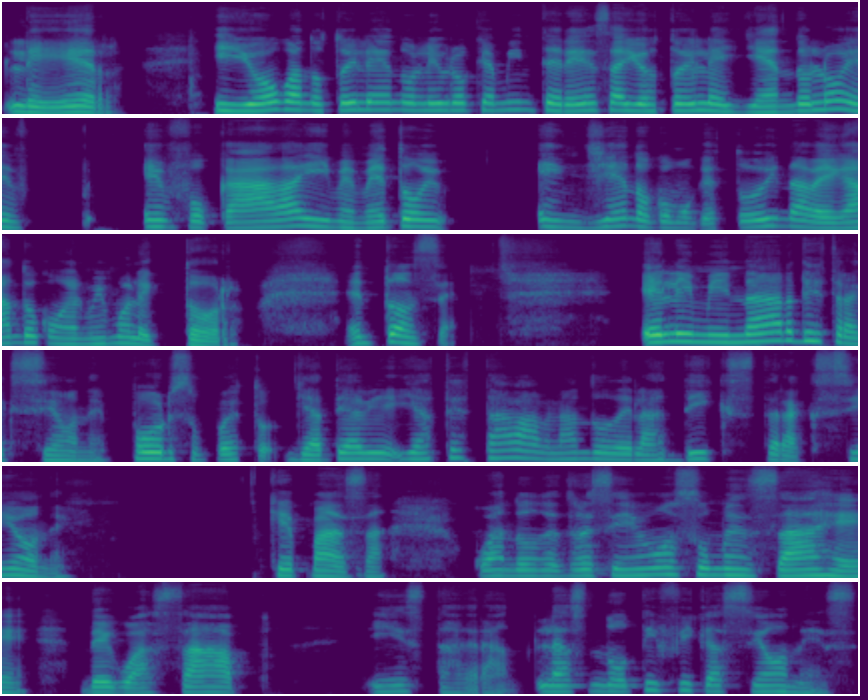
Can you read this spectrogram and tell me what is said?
leer. Y yo cuando estoy leyendo un libro que me interesa, yo estoy leyéndolo enfocada y me meto en en lleno, como que estoy navegando con el mismo lector. Entonces, eliminar distracciones. Por supuesto, ya te había, ya te estaba hablando de las distracciones. ¿Qué pasa? Cuando recibimos un mensaje de WhatsApp, Instagram, las notificaciones,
